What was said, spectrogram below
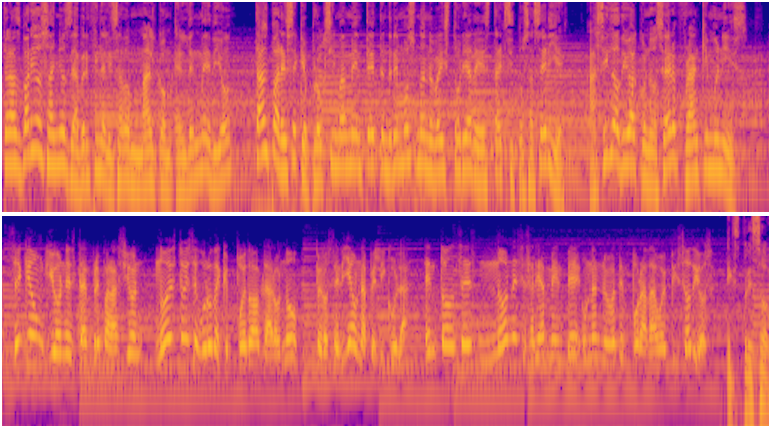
Tras varios años de haber finalizado Malcolm el de en medio, tal parece que próximamente tendremos una nueva historia de esta exitosa serie. Así lo dio a conocer Frankie Muniz. Sé que un guion está en preparación, no estoy seguro de que puedo hablar o no, pero sería una película. Entonces, no necesariamente una nueva temporada o episodios. Expresó.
